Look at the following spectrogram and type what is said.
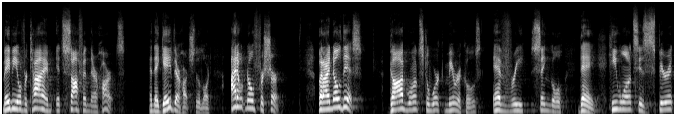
maybe over time it softened their hearts and they gave their hearts to the Lord. I don't know for sure, but I know this God wants to work miracles every single day. He wants His Spirit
